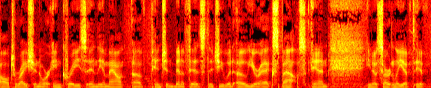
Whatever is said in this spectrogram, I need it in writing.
alteration or increase in the amount of pension benefits that you would owe your ex spouse. And, you know, certainly if, if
